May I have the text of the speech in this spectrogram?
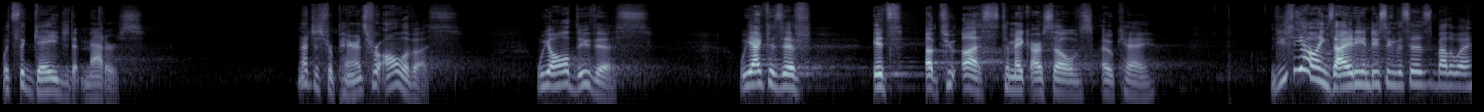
What's the gauge that matters? Not just for parents, for all of us. We all do this. We act as if it's up to us to make ourselves okay. Do you see how anxiety inducing this is, by the way?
